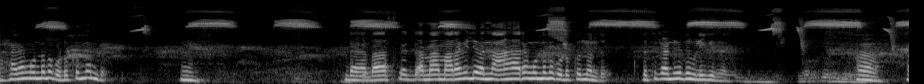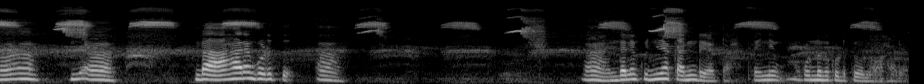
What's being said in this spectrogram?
ആഹാരം കൊണ്ടുവന്ന് കൊടുക്കുന്നുണ്ട്. ബാസ്കറ്റ് മറവിൽ വന്ന് ആഹാരം കൊണ്ടുവന്ന് കൊടുക്കുന്നുണ്ട്. കൊടുത്തിട്ടാണ് ഇരുന്ന് വിളിക്കുന്നത്. ആ ആ ആഹാരം കൊടുത്ത് ആ. ആ എന്തായാലും കുഞ്ഞിനെ കണ്ട് കേട്ടോ. അപ്പം ഇനി കൊണ്ടുവന്ന് കൊടുത്തോളൂ ആഹാരം.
